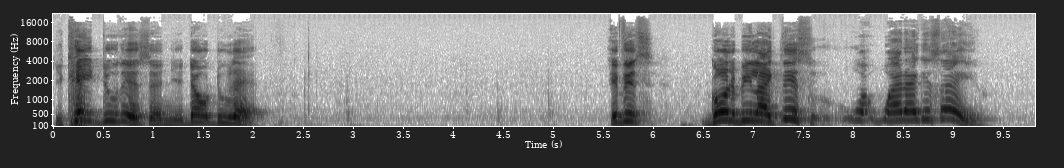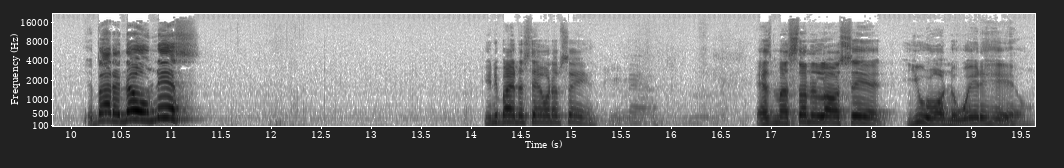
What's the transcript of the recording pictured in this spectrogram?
You can't do this and you don't do that. If it's going to be like this, why did I get saved? If I'd have known this. Anybody understand what I'm saying? Amen. As my son-in-law said, you were on the way to hell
